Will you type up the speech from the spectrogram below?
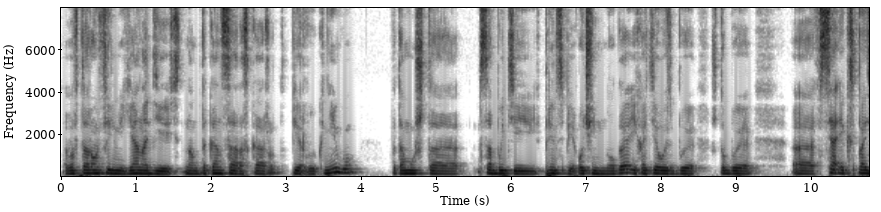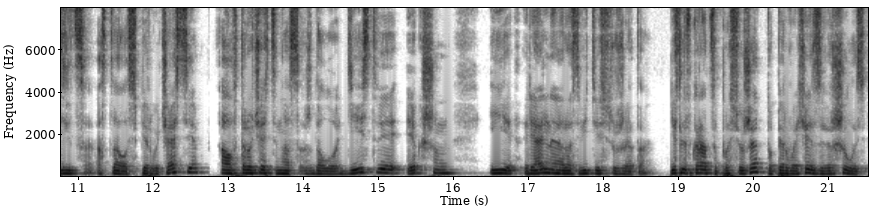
Во втором фильме, я надеюсь, нам до конца расскажут первую книгу, потому что событий, в принципе, очень много, и хотелось бы, чтобы э, вся экспозиция осталась в первой части, а во второй части нас ждало действие, экшен и реальное развитие сюжета. Если вкратце про сюжет, то первая часть завершилась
